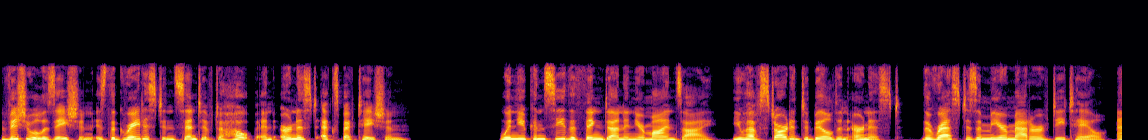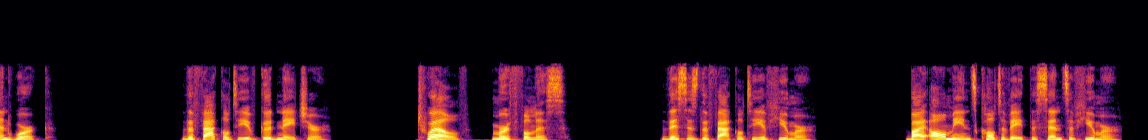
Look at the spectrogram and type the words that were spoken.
Visualization is the greatest incentive to hope and earnest expectation. When you can see the thing done in your mind's eye, you have started to build in earnest, the rest is a mere matter of detail and work. The faculty of good nature. 12. Mirthfulness. This is the faculty of humor. By all means, cultivate the sense of humor.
